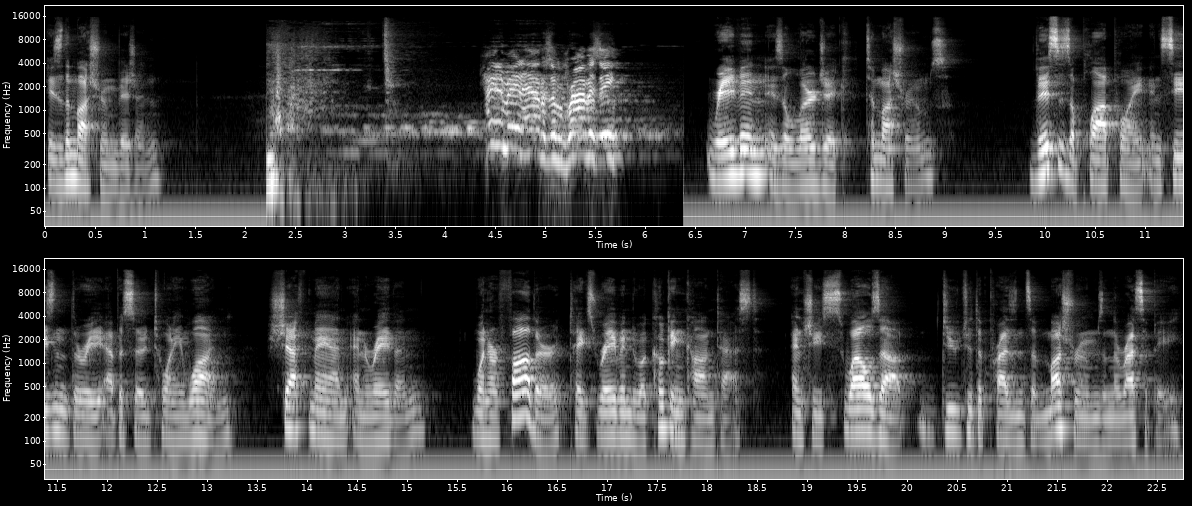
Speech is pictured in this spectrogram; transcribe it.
is the mushroom vision. Man some privacy? Raven is allergic to mushrooms. This is a plot point in season 3, episode 21, Chef Man and Raven, when her father takes Raven to a cooking contest and she swells up due to the presence of mushrooms in the recipe.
